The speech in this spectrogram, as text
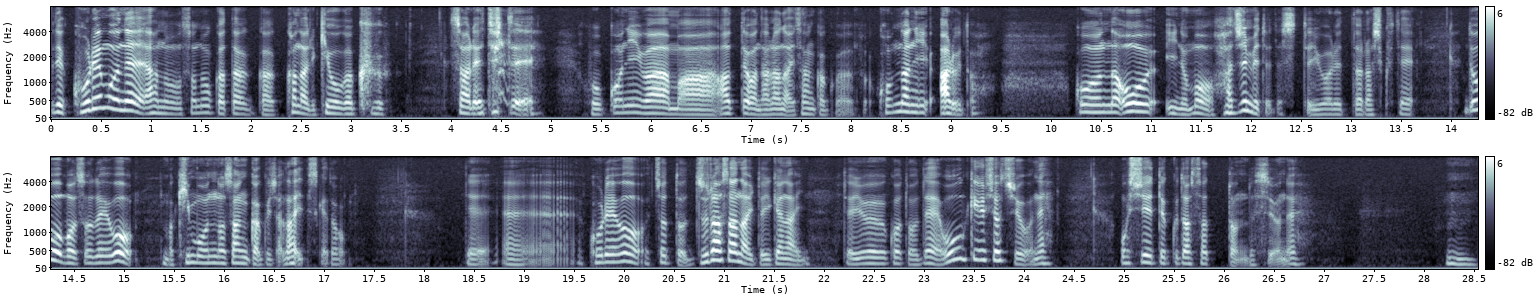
でこれもねあのその方がかなり驚愕 されててここにはまああってはならない三角がこんなにあると。こんな多いのも初めてですって言われたらしくてどうもそれを、まあ、鬼門の三角じゃないですけどで、えー、これをちょっとずらさないといけないっていうことで応急処置をね教えてくださったんですよね。うん、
